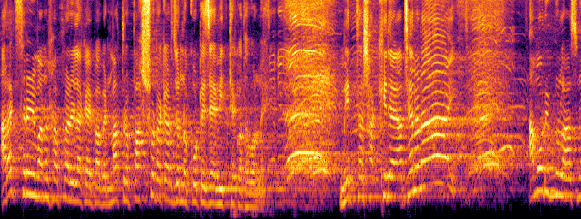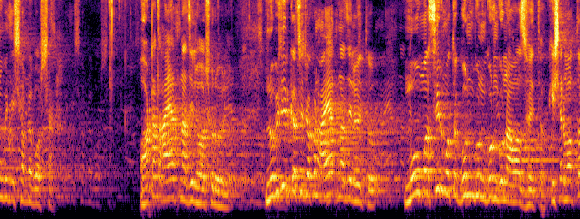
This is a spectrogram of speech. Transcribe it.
আরেক শ্রেণির মানুষ আপনার এলাকায় পাবেন, মাত্র পাঁচশো টাকার জন্য কোর্টে যায় মিথ্যে কথা বলে। মিথ্যা সাক্ষী দেয়, আছে না নাই? আমর ইবনুল হাস নবীজির সামনে বসা। হঠাৎ আয়াত নাজিল হওয়া শুরু হলো। নবীজির কাছে যখন আয়াত নাজিল হইতো মৌমাছির মতো গুনগুন গুনগুন আওয়াজ হইতো। কিসের মতো?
